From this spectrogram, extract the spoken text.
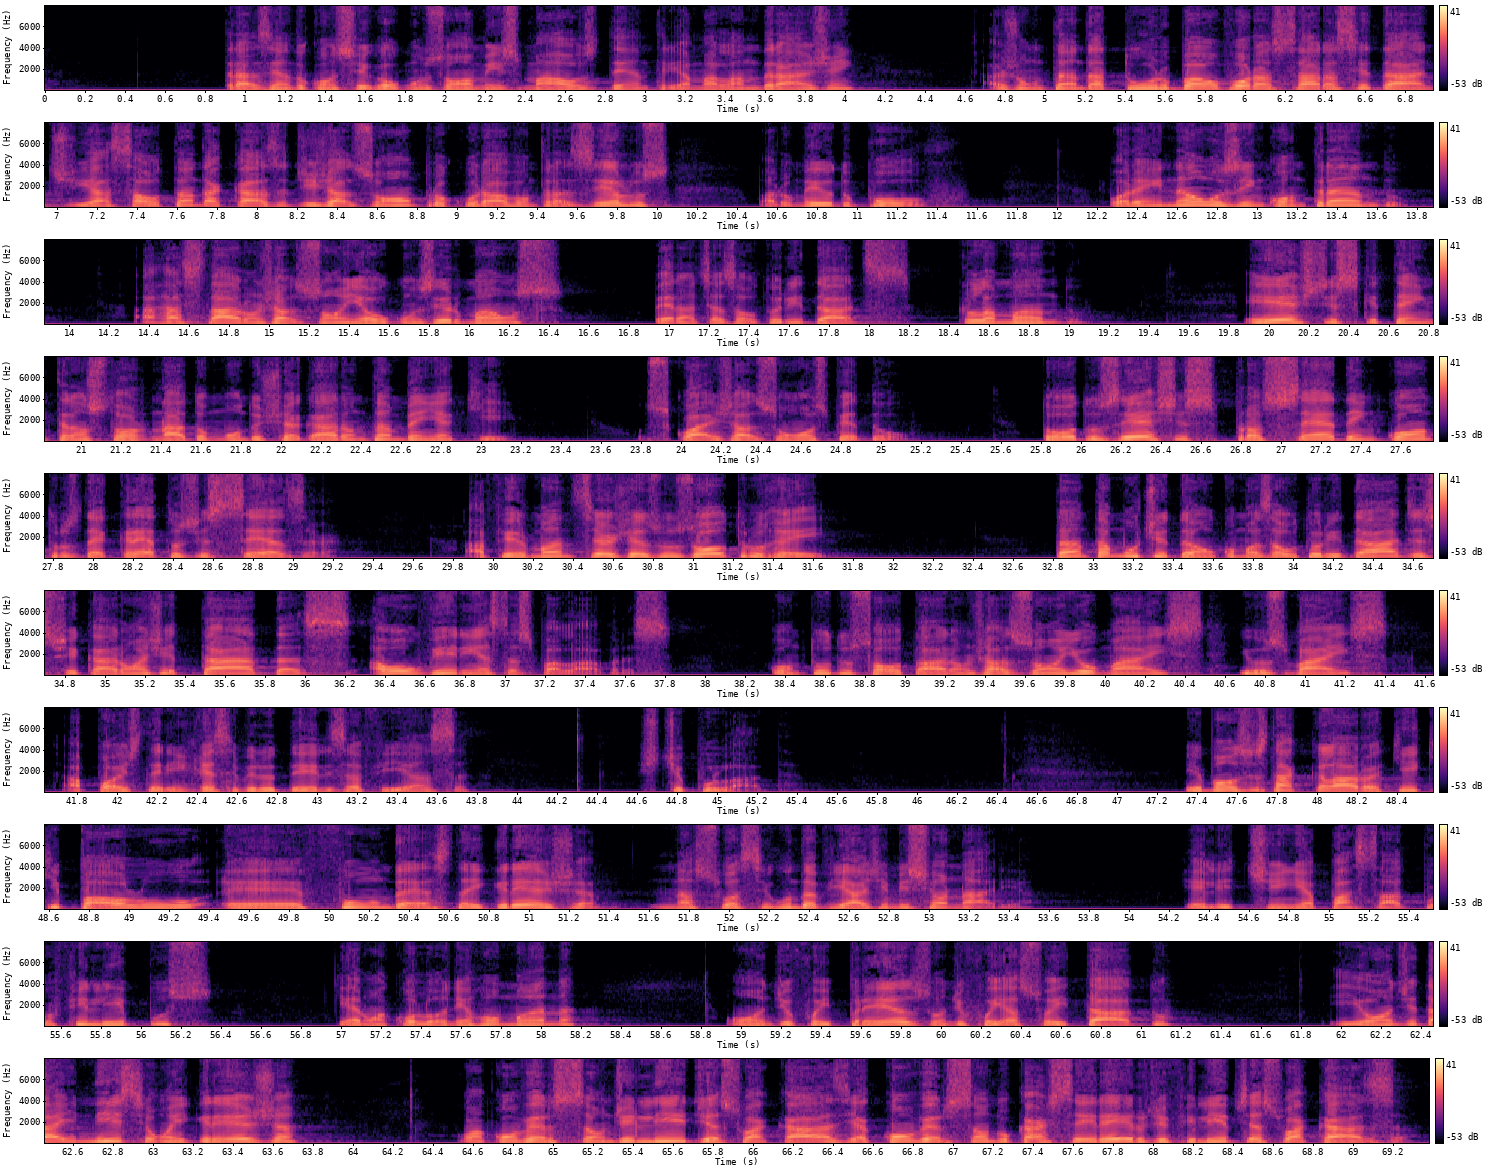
trazendo consigo alguns homens maus dentre a malandragem, ajuntando a turba, alvoroçaram a cidade e, assaltando a casa de Jason, procuravam trazê-los para o meio do povo. Porém, não os encontrando, arrastaram Jason e alguns irmãos perante as autoridades, clamando: Estes que têm transtornado o mundo chegaram também aqui, os quais Jason hospedou. Todos estes procedem contra os decretos de César afirmando ser Jesus outro rei. Tanta multidão como as autoridades ficaram agitadas ao ouvirem estas palavras. Contudo, soltaram Jason e o mais e os mais, após terem recebido deles a fiança estipulada. Irmãos, está claro aqui que Paulo é, funda esta igreja na sua segunda viagem missionária. Ele tinha passado por Filipos, que era uma colônia romana, onde foi preso, onde foi açoitado, e onde dá início a uma igreja, com a conversão de Lídia sua casa e a conversão do carcereiro de Filipos à sua casa.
